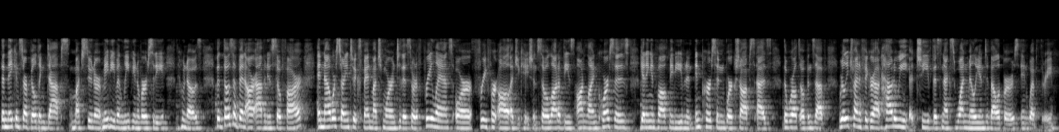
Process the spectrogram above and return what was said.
then they can start building dApps much sooner, maybe even leave university, who knows. But those have been our avenues so far, and now we're starting to expand much more into this sort of freelance or free for all education. So a lot of these online courses, getting involved maybe even in in-person workshops as the world opens up, really trying to figure out how do we achieve this next 1 million developers in Web3.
